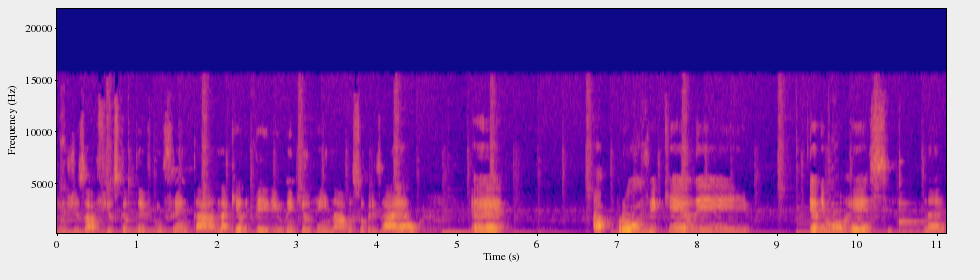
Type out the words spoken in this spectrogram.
e os desafios que ele teve que enfrentar naquele período em que ele reinava sobre Israel, é aprove que ele ele morresse, né,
